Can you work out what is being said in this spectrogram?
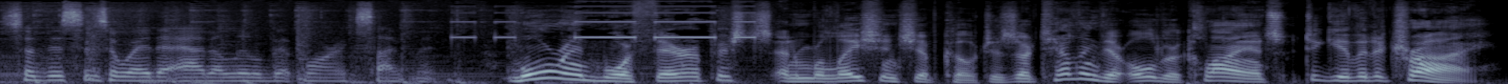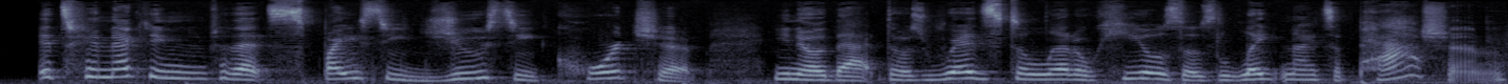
So this is a way to add a little bit more excitement. More and more therapists and relationship coaches are telling their older clients to give it a try. It's connecting to that spicy, juicy courtship. You know, that those red stiletto heels, those late nights of passion.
